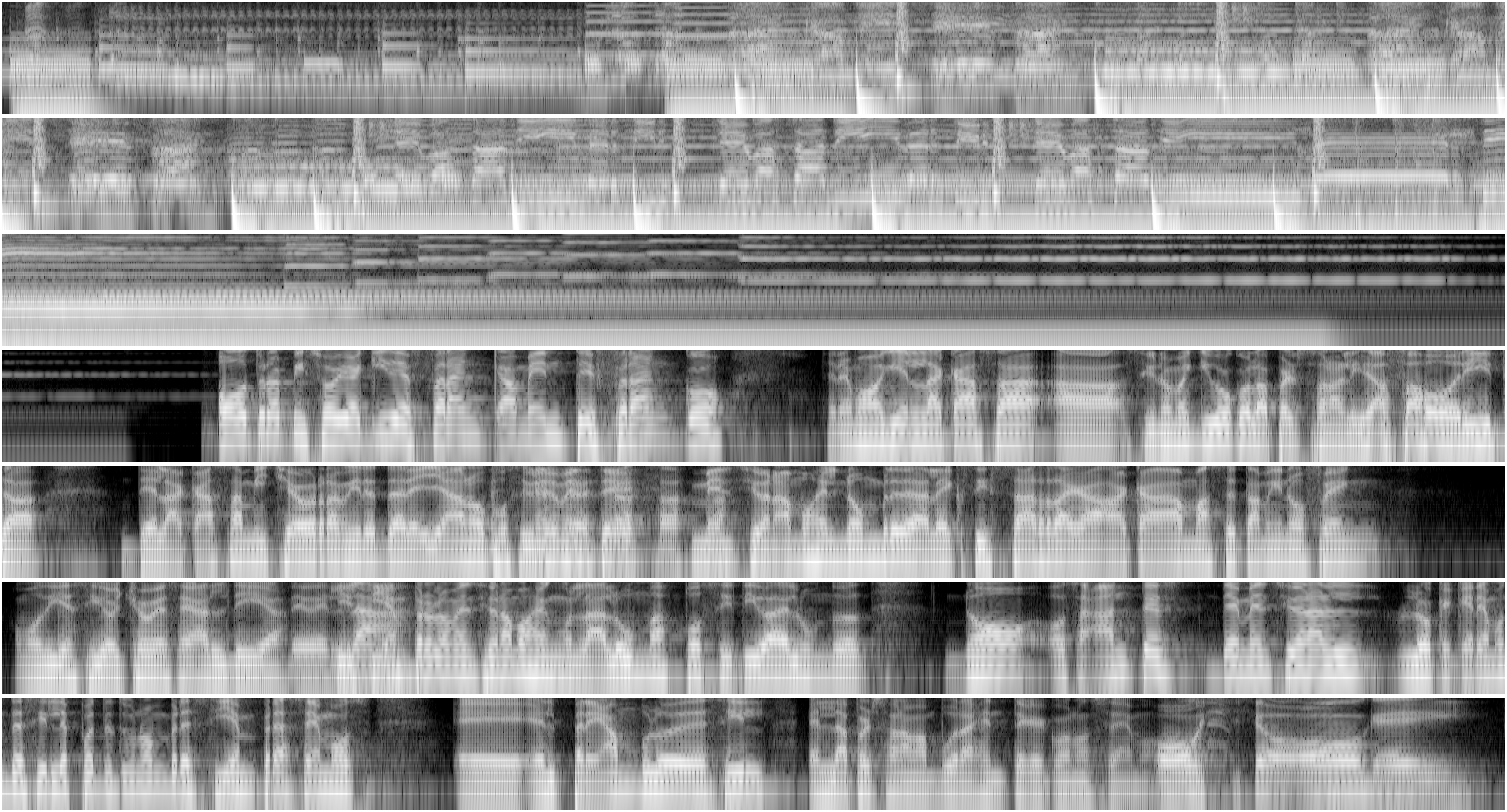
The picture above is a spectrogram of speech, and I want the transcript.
Francamente franco, francamente franco. Te vas a divertir, te vas a divertir, te vas a divertir. Otro episodio aquí de Francamente Franco. Tenemos aquí en la casa a, si no me equivoco, la personalidad favorita de la casa Micheo Ramírez de Arellano. Posiblemente mencionamos el nombre de Alexis Zárraga, acá Macetaminofen, como 18 veces al día. De y verdad. siempre lo mencionamos en la luz más positiva del mundo. No, o sea, antes de mencionar lo que queremos decir después de tu nombre, siempre hacemos eh, el preámbulo de decir es la persona más buena gente que conocemos. Ok, ok.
